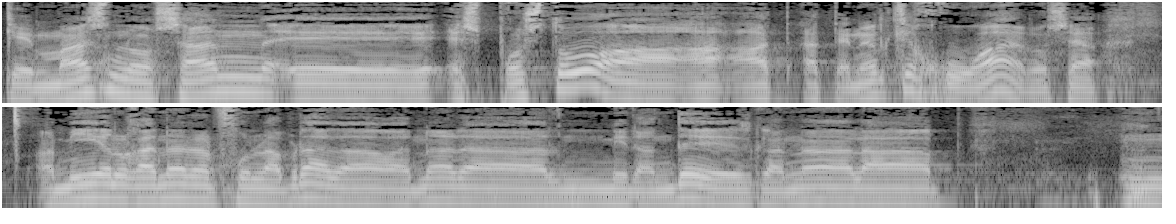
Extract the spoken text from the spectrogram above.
que más nos han eh, expuesto a, a- a tener que jugar. O sea, a mí el ganar al Fuenlabrada, ganar al Mirandés, ganar a... Mm,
